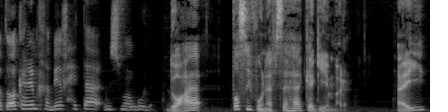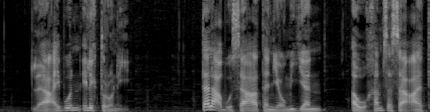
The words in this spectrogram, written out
بتوقع إن هي مخبيه في حتة مش موجودة. دعاء تصف نفسها كجيمر أي لاعب إلكتروني. تلعب ساعة يوميا أو خمس ساعات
